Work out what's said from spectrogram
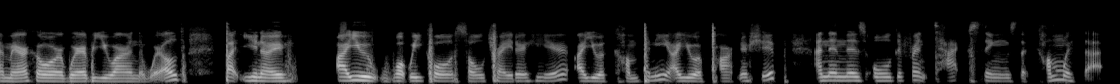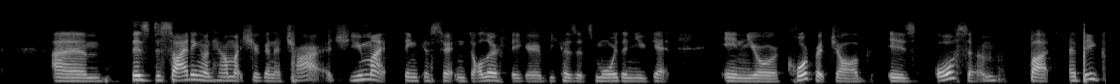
America or wherever you are in the world, but you know, are you what we call a sole trader here? Are you a company? Are you a partnership? And then there's all different tax things that come with that. Um, there's deciding on how much you're going to charge. You might think a certain dollar figure because it's more than you get in your corporate job is awesome, but a big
